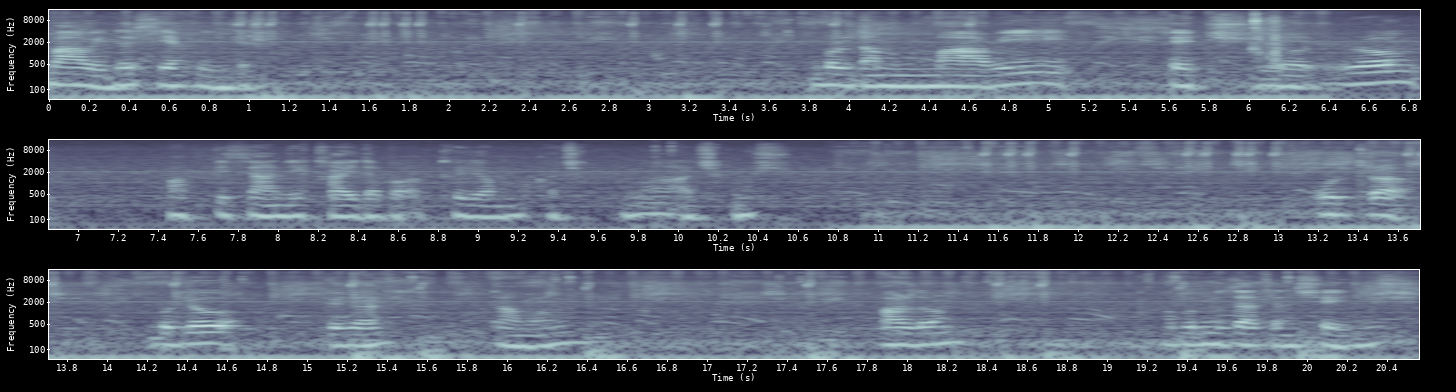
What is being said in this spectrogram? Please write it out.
Mavi de siyah iyidir. Buradan mavi seçiyorum. Ah, bir saniye kayda bakıyorum. Açık mı? Açıkmış. Ultra Blue güzel. Tamam. Pardon. Ha, bunun zaten şeymiş.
